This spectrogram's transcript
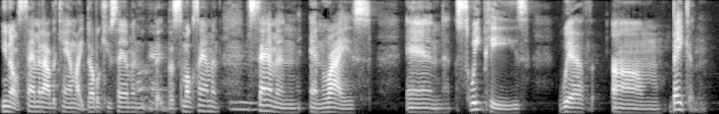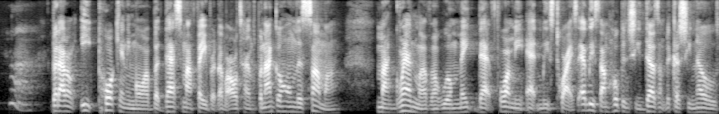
You know, salmon out of the can, like double Q salmon, Okay. the, the smoked salmon, mm-hmm. salmon and rice, and sweet peas with um, bacon. But I don't eat pork anymore. But that's my favorite of all times. When I go home this summer, my grandmother will make that for me at least twice. At least I'm hoping she doesn't because she knows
